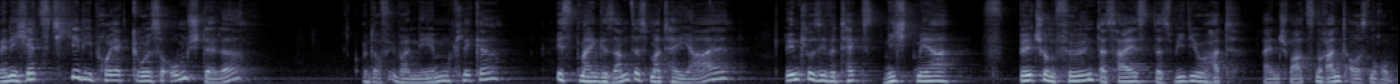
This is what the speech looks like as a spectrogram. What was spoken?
Wenn ich jetzt hier die Projektgröße umstelle und auf Übernehmen klicke, ist mein gesamtes Material inklusive Text nicht mehr bildschirmfüllend. Das heißt, das Video hat einen schwarzen Rand außenrum.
